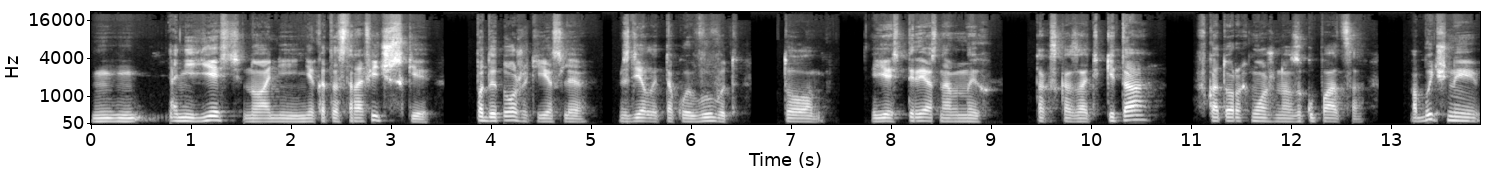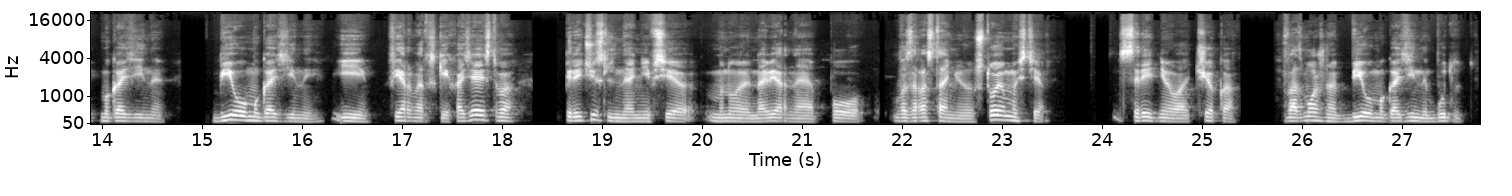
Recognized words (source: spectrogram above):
они есть, но они не катастрофические. Подытожить, если сделать такой вывод, то есть три основных, так сказать, кита, в которых можно закупаться. Обычные магазины, биомагазины и фермерские хозяйства. Перечислены они все мною, наверное, по возрастанию стоимости среднего чека. Возможно, биомагазины будут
